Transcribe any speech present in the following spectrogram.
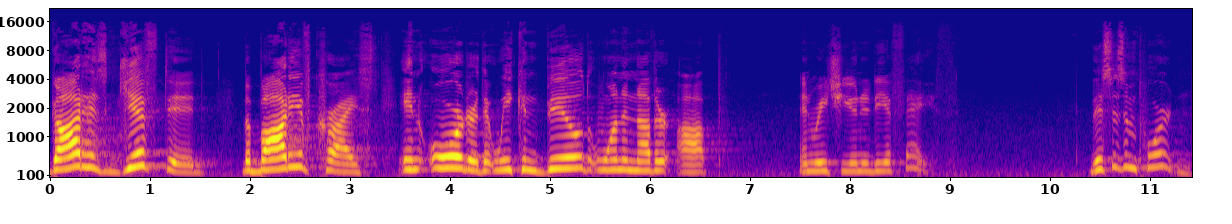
God has gifted the body of Christ in order that we can build one another up and reach unity of faith. This is important.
